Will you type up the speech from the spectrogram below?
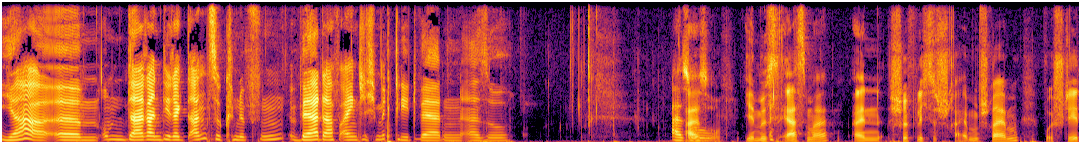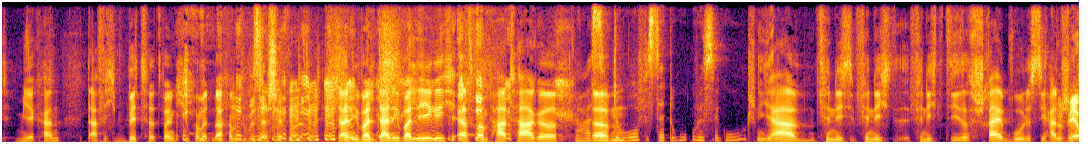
Ja, ähm, um daran direkt anzuknüpfen, wer darf eigentlich Mitglied werden? Also, Also, Also, ihr müsst erstmal ein schriftliches Schreiben schreiben, wo steht, mir kann, darf ich bitte beim Keeper mitmachen? Du bist der Chef, Alter. Dann, über, dann überlege ich erstmal ein paar Tage. oh, ist ähm, doof? Ist der doof? Ist der gut? Ja, finde ich, finde ich, finde ich die, das Schreiben gut, ist die Handschrift super.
